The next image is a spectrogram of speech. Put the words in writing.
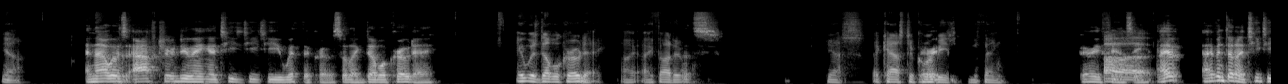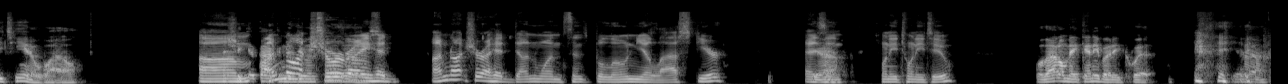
Yeah. And that was after doing a TTT with the crow, so like double crow day. It was double crow day. I, I thought it was. Yes, a cast of Corby's thing. Very fancy. Uh, I have I haven't done a TTT in a while. Um, I'm not sure I had I'm not sure I had done one since Bologna last year, as yeah. in 2022. Well, that'll make anybody quit. yeah.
